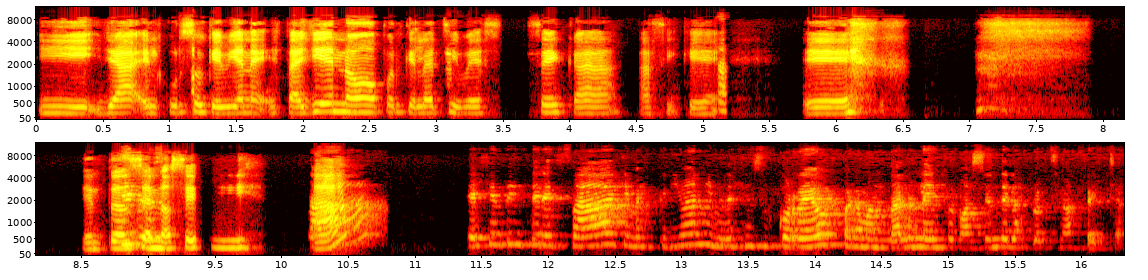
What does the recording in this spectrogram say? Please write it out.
y ya el curso que viene está lleno porque la chiva es seca, así que... Eh, entonces, no sé si... ¿Ah? hay gente interesada, que me escriban y me dejen sus correos para mandarles la información de las próximas fechas.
